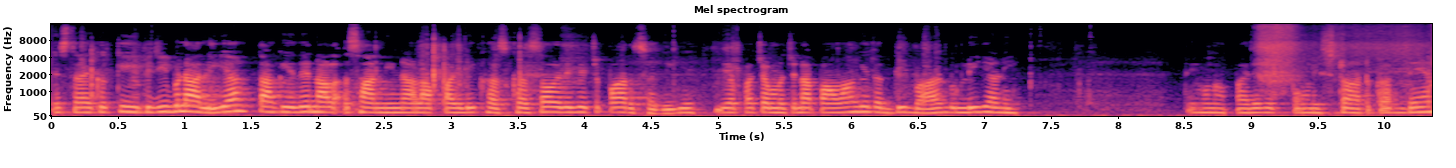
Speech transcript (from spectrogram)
ਇਸ ਤਰ੍ਹਾਂ ਇੱਕ ਕੀਪ ਜੀ ਬਣਾ ਲਈ ਆ, ਤਾਂ ਕਿ ਇਹਦੇ ਨਾਲ ਆਸਾਨੀ ਨਾਲ ਆਪਾਂ ਜਿਹੜੀ ਖਸਖਸ ਆ ਉਹਦੇ ਵਿੱਚ ਭਰ ਸਕੀਏ। ਜੇ ਆਪਾਂ ਚਮਚ ਨਾਲ ਪਾਵਾਂਗੇ ਤਾਂ ਅੱਧੀ ਬਾਹਰ ਡੁੱਲੀ ਜਾਣੀ। ਤੇ ਹੁਣ ਆਪਾਂ ਇਹਦੇ ਵਿੱਚ ਪਾਉਣੀ ਸਟਾਰਟ ਕਰਦੇ ਆ।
